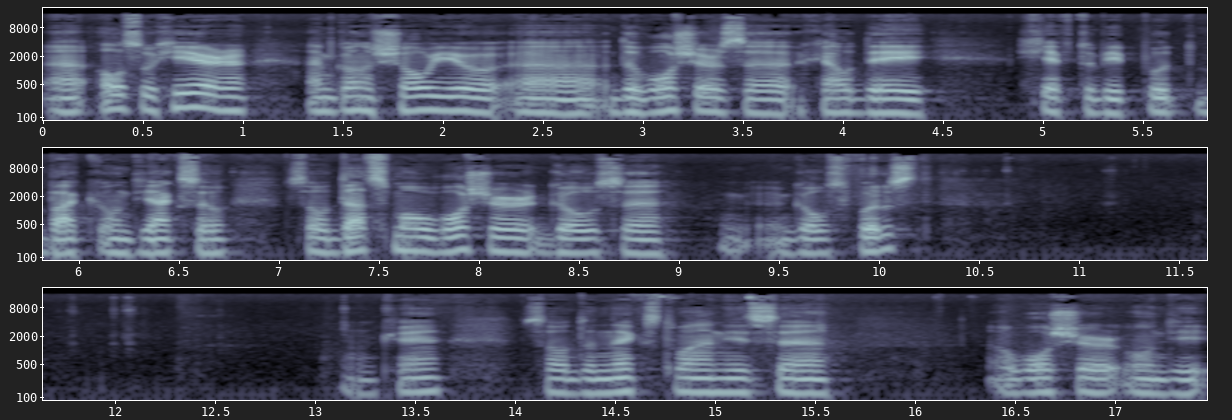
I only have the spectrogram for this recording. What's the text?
Uh, also here I'm gonna show you uh, the washers how they have to be put back on the axle. So that small washer goes goes first. Okay. So the next one is a washer on the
